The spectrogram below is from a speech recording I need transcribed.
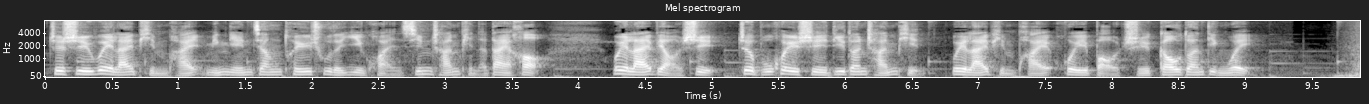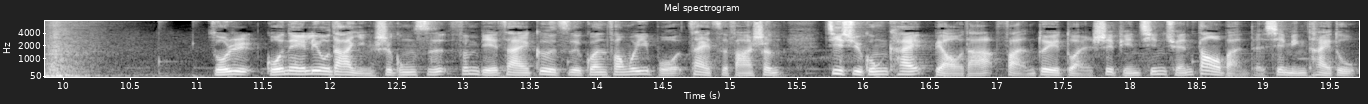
这是未来品牌明年将推出的一款新产品的代号。未来表示，这不会是低端产品，未来品牌会保持高端定位。昨日，国内六大影视公司分别在各自官方微博再次发声，继续公开表达反对短视频侵权盗版的鲜明态度。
